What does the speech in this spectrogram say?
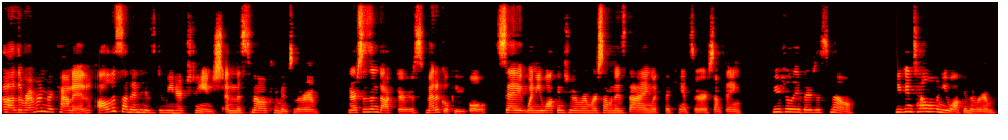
Uh, the Reverend recounted, all of a sudden his demeanor changed and the smell came into the room. Nurses and doctors, medical people, say when you walk into a room where someone is dying with the cancer or something, usually there's a smell. You can tell when you walk in the room.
